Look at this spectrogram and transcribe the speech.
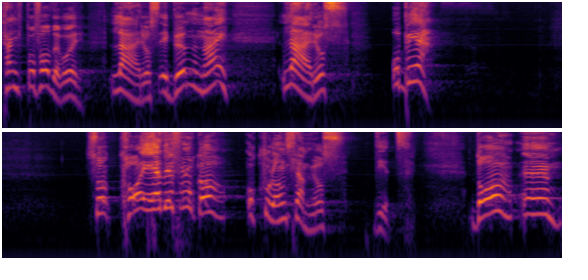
tenkt på Fader vår. Lær oss ei bønn. Nei, lær oss å be. Så hva er det for noe, og hvordan kommer vi oss dit? Da eh,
